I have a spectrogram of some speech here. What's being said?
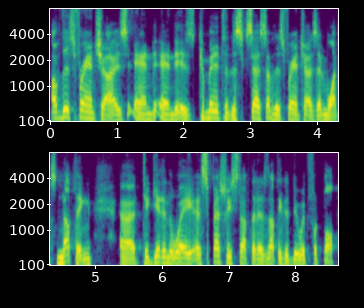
of this franchise and and is committed to the success of this franchise and wants nothing uh, to get in the way, especially stuff that has nothing to do with football.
